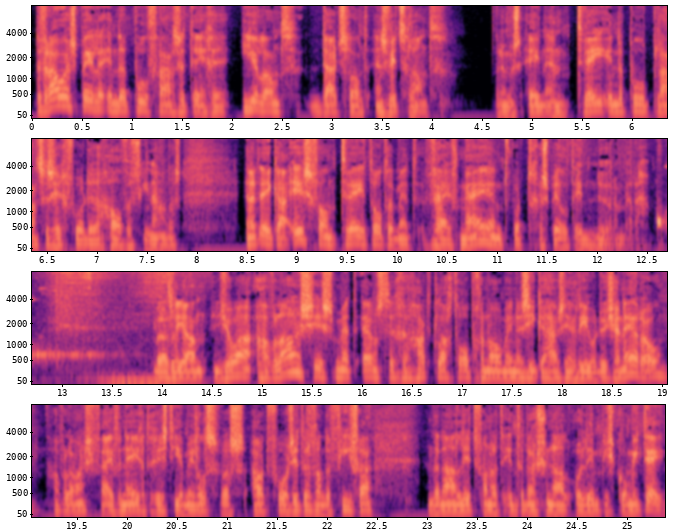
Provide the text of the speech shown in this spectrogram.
De vrouwen spelen in de poolfase tegen Ierland, Duitsland en Zwitserland. De nummers 1 en 2 in de pool plaatsen zich voor de halve finales... En het EK is van 2 tot en met 5 mei en het wordt gespeeld in Nuremberg. Braziliaan Joao Havelange is met ernstige hartklachten opgenomen in een ziekenhuis in Rio de Janeiro. Havelange, 95 is hij inmiddels, was oud-voorzitter van de FIFA en daarna lid van het Internationaal Olympisch Comité.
